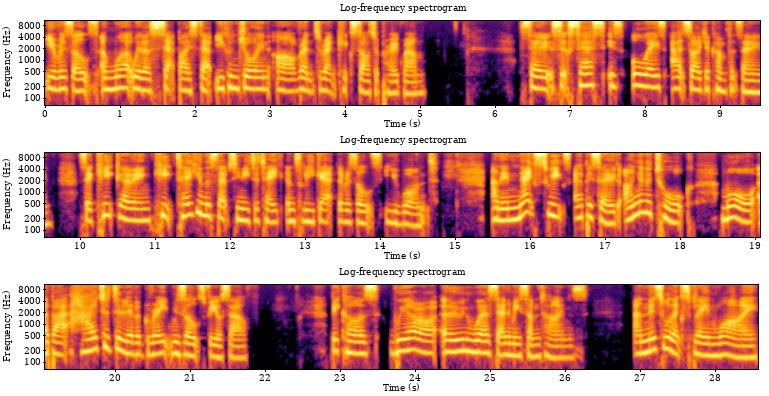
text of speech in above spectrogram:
your results and work with us step by step, you can join our Rent to Rent Kickstarter program. So, success is always outside your comfort zone. So, keep going, keep taking the steps you need to take until you get the results you want. And in next week's episode, I'm going to talk more about how to deliver great results for yourself because we are our own worst enemy sometimes. And this will explain why,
